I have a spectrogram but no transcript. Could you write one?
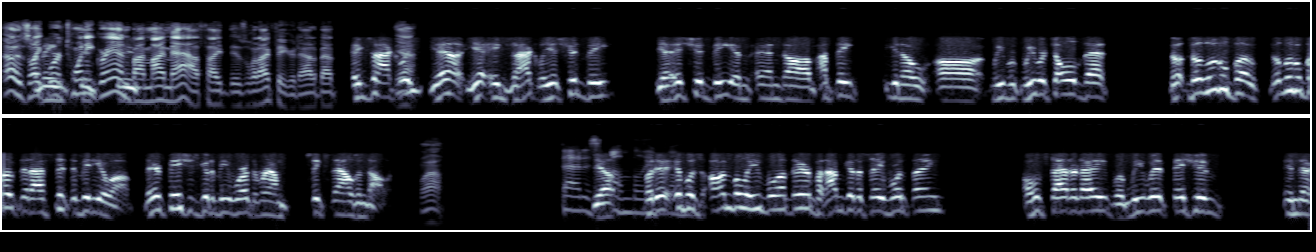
Oh, it's I like mean, worth twenty grand by my math. I is what I figured out about. Exactly. Yeah. yeah, exactly. It should be. Yeah, it should be. And and um, I think you know uh, we were we were told that The the little boat, the little boat that I sent the video of, their fish is going to be worth around six thousand dollars. Wow. That is Yeah, unbelievable. But it, it was unbelievable up there. But I'm going to say one thing. On Saturday, when we went fishing in the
